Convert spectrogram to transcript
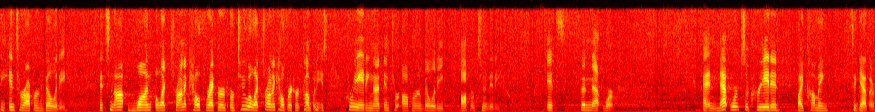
the interoperability. It's not one electronic health record or two electronic health record companies creating that interoperability opportunity. It's the network. And networks are created by coming together.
